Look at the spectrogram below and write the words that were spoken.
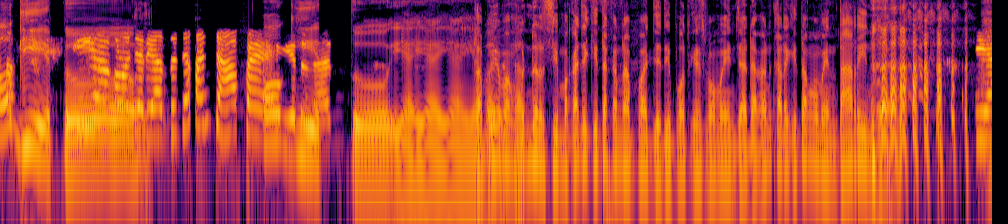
Oh gitu. Iya, kalau jadi atletnya kan capek Oh gitu, kan. gitu. Iya iya iya. iya, Tapi emang tahu. bener sih, makanya kita kenapa jadi podcast pemain cadangan karena kita ngomentarin kan. Iya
